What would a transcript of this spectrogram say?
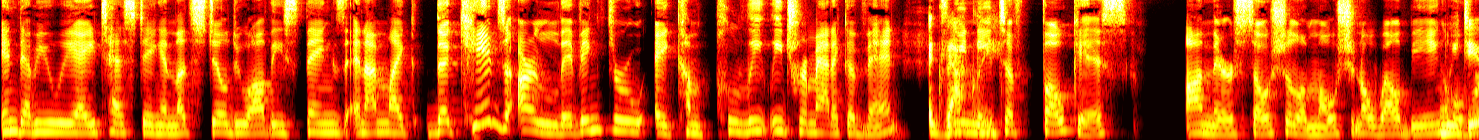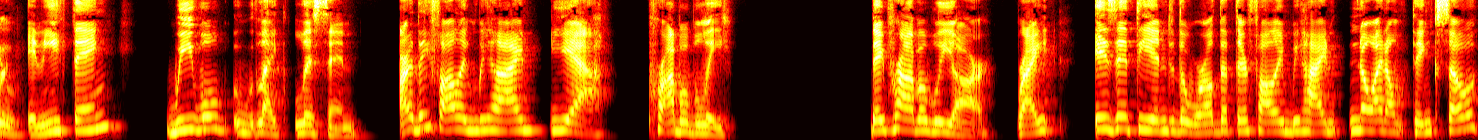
NWEA testing and let's still do all these things. And I'm like, the kids are living through a completely traumatic event. Exactly. We need to focus on their social, emotional well being over do. anything. We will, like, listen, are they falling behind? Yeah, probably. They probably are, right? Is it the end of the world that they're falling behind? No, I don't think so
